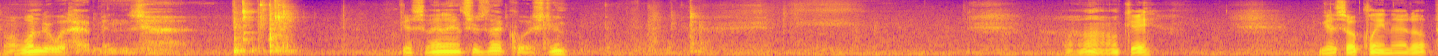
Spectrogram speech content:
So I wonder what happens. Guess that answers that question. Uh huh, okay. Guess I'll clean that up.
